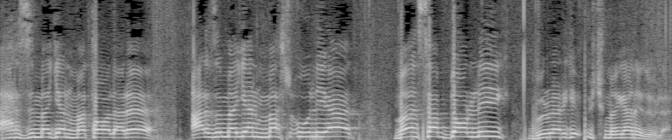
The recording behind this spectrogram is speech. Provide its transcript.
arzimagan matolari, arzimagan mas'uliyat, mansabdorlik bularga uchmagan edi ular.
